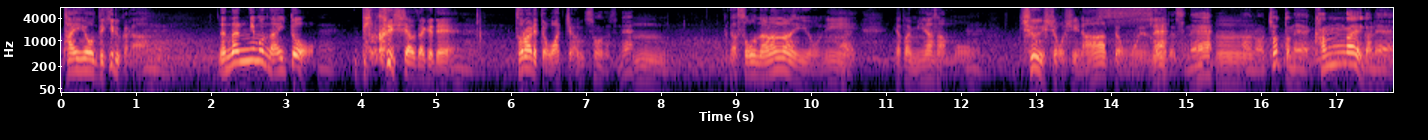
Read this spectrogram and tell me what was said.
対応できるからうで何にもないとん。びっくりしちゃうだけで取られて終わっちゃう、そうですね。うん、だからそうならないように、はい。やっぱり皆さんもうん注意してほしいなって思うよね。そう。ですね。うん。あのちょっとね考えがね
